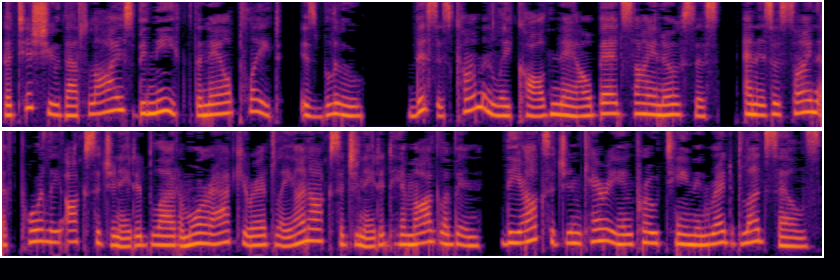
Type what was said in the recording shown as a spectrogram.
the tissue that lies beneath the nail plate, is blue. This is commonly called nail bed cyanosis and is a sign of poorly oxygenated blood or more accurately unoxygenated hemoglobin, the oxygen-carrying protein in red blood cells.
